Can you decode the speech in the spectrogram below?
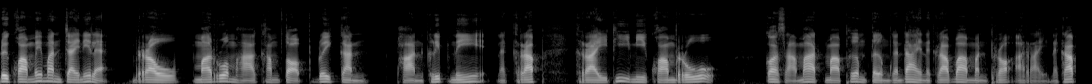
ด้วยความไม่มั่นใจนี่แหละ เรามาร่วมหาคำตอบด้วยกันผ่านคลิปนี้นะครับ ใครที่มีความรู้ก็สามารถมาเพิ่มเติมกันได้นะครับว่ามันเพราะอะไรนะครับ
